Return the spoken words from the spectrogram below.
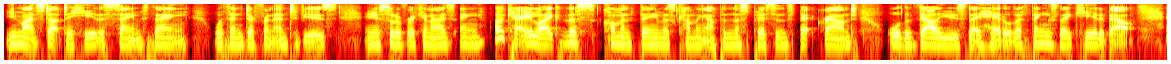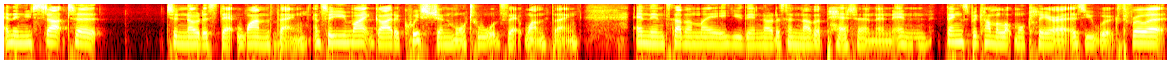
you might start to hear the same thing within different interviews, and you're sort of recognizing, okay, like this common theme is coming up in this person's background, or the values they had, or the things they cared about. And then you start to to notice that one thing. And so you might guide a question more towards that one thing. And then suddenly you then notice another pattern and, and things become a lot more clearer as you work through it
